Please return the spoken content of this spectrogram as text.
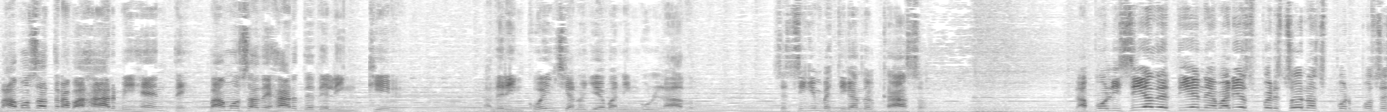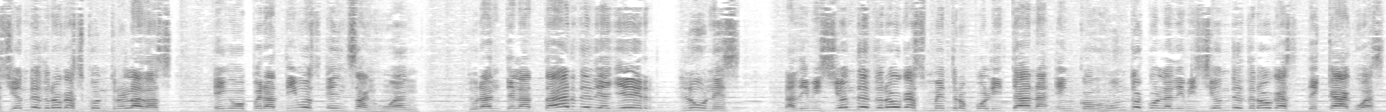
Vamos a trabajar, mi gente. Vamos a dejar de delinquir. La delincuencia no lleva a ningún lado. Se sigue investigando el caso. La policía detiene a varias personas por posesión de drogas controladas en operativos en San Juan. Durante la tarde de ayer, lunes, la División de Drogas Metropolitana, en conjunto con la División de Drogas de Caguas,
